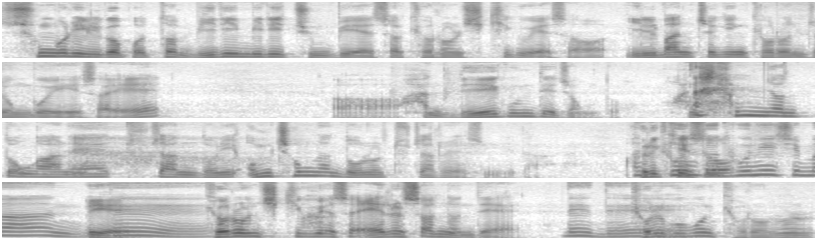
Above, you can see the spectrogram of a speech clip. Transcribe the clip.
27부터 미리미리 준비해서 결혼을 시키기 위해서 일반적인 결혼정보 회사에 어, 한 네 군데 정도, 한 3년 동안에 투자한 돈이 엄청난 돈을 투자를 했습니다. 아니, 그렇게 해서 돈이지만 예, 네. 결혼시키기 위해서 애를 썼는데 네, 네. 결국은 결혼을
